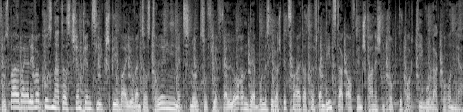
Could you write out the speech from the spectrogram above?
Fußball Bayer Leverkusen hat das Champions League Spiel bei Juventus Turin mit 0 zu 4 verloren. Der Bundesliga Spitzenreiter trifft am Dienstag auf den spanischen Club Deportivo La Coruña.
